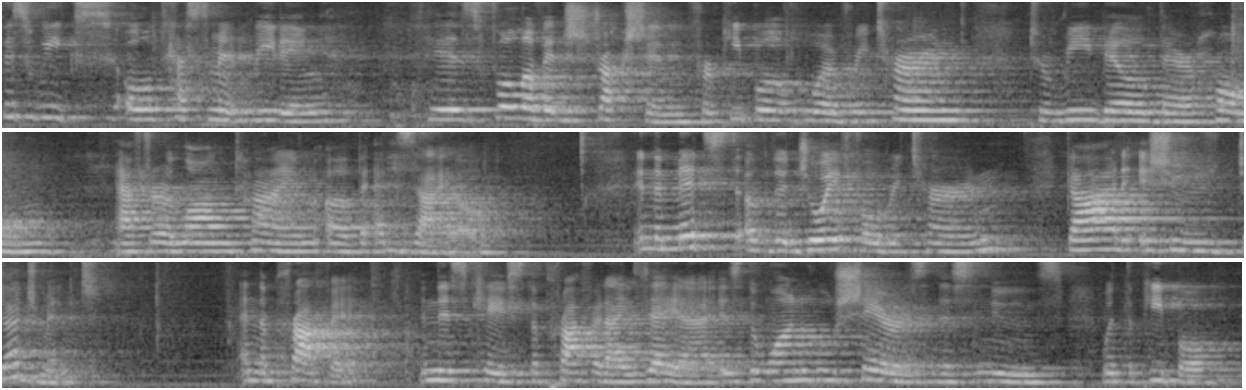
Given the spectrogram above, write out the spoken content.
This week's Old Testament reading is full of instruction for people who have returned to rebuild their home after a long time of exile. In the midst of the joyful return, God issues judgment. And the prophet, in this case the prophet Isaiah, is the one who shares this news with the people.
